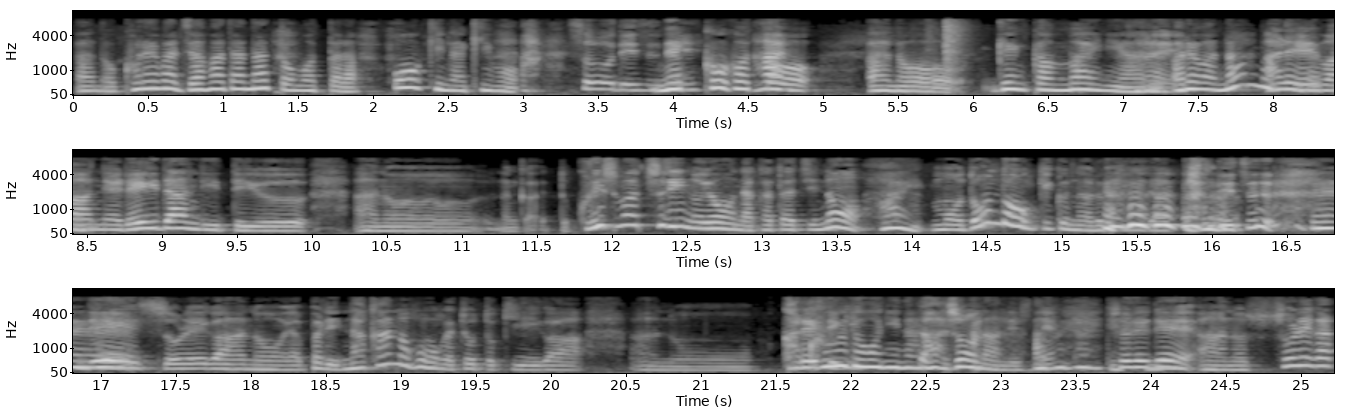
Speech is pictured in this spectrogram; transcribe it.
あの、これは邪魔だなと思ったら、大きな木も、そうですね。根っこごと、はいあの、玄関前にある、はい、あれは何の木あれはね、レイダンディっていう、あの、なんか、クリスマスツリーのような形の、はい、もうどんどん大きくなる木だったんです。えー、で、それが、あの、やっぱり中の方がちょっと木が、あの、枯れて空洞になる。あ、そうなんですね。すね。それで、あの、それが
